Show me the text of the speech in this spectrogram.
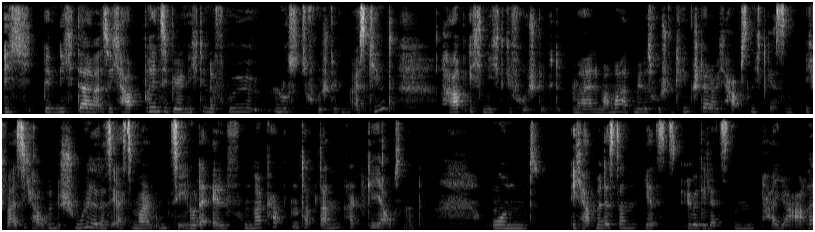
Ich bin nicht da, also ich habe prinzipiell nicht in der Früh Lust zu frühstücken. Als Kind habe ich nicht gefrühstückt. Meine Mama hat mir das Frühstück hingestellt, aber ich habe es nicht gegessen. Ich weiß, ich habe auch in der Schule das erste Mal um 10 oder 11 Hunger gehabt und habe dann halt gejausnet. Und ich habe mir das dann jetzt über die letzten paar Jahre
